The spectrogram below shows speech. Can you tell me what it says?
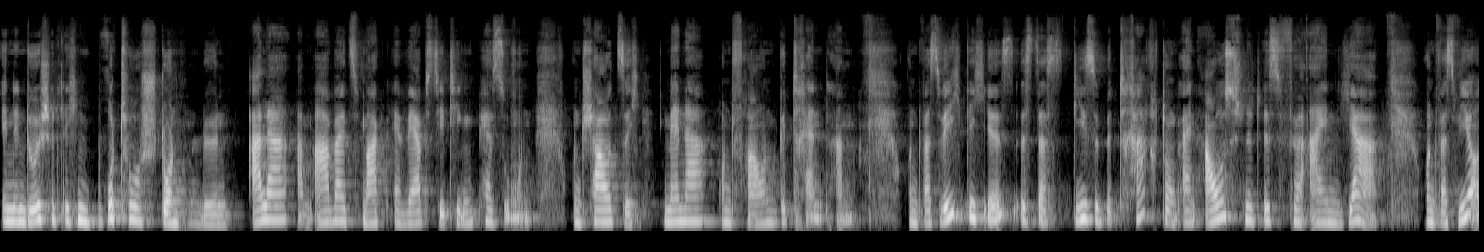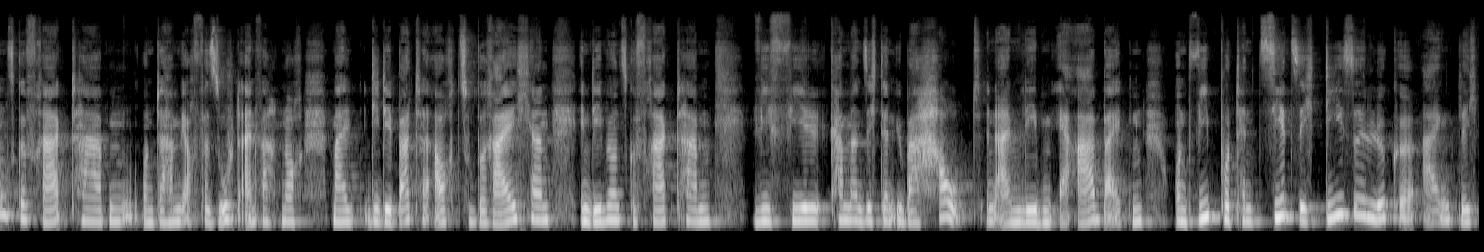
in den durchschnittlichen Bruttostundenlöhnen aller am Arbeitsmarkt erwerbstätigen Personen und schaut sich Männer und Frauen getrennt an. Und was wichtig ist, ist, dass diese Betrachtung ein Ausschnitt ist für ein Jahr. Und was wir uns gefragt haben, und da haben wir auch versucht, einfach noch mal die Debatte auch zu bereichern, indem wir uns gefragt haben, wie viel kann man sich denn überhaupt in einem Leben erarbeiten und wie potenziert sich diese Lücke eigentlich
